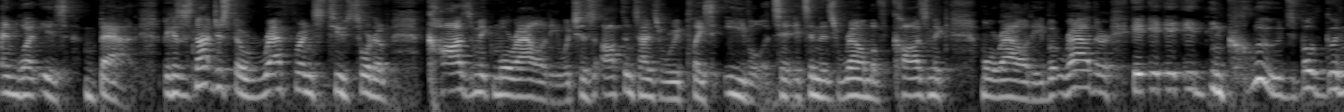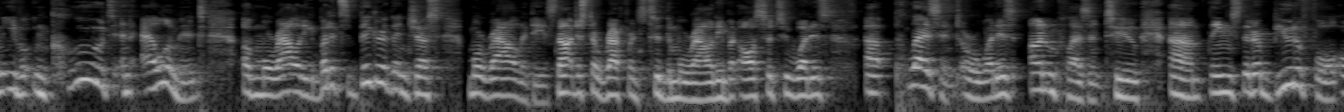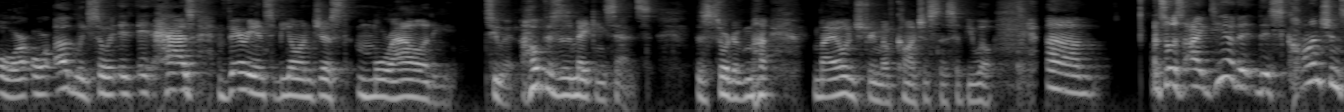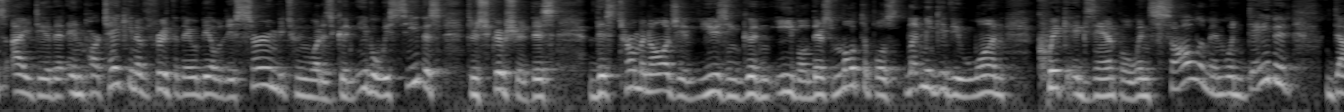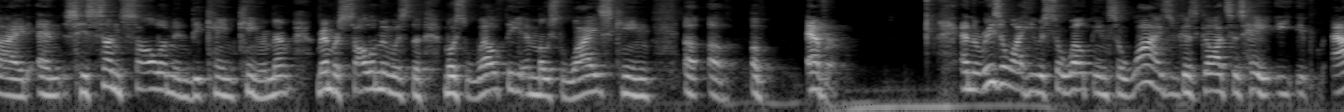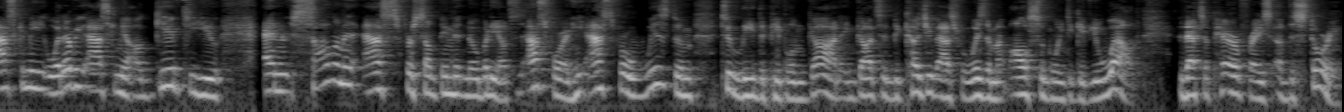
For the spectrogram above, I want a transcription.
and what is bad. Because it's not just a reference to sort of cosmic morality which is oftentimes where we place evil. It's in, it's in this realm of cosmic morality but rather it, it, it includes both good and evil includes an element of morality but it's bigger than just morality. It's not just a reference to the morality but also to what is uh, pleasant or what is unpleasant to um, things that are beautiful or or ugly. So it, it has variance beyond just morality to it. I hope this is making sense. This is sort of my my own stream of consciousness, if you will. Um, and so this idea that this conscience idea that in partaking of the fruit that they would be able to discern between what is good and evil, we see this through scripture, this, this terminology of using good and evil. There's multiples. Let me give you one quick example. When Solomon, when David died and his son Solomon became king, remember, remember Solomon was the most wealthy and most wise king uh, of, of ever and the reason why he was so wealthy and so wise is because God says, Hey, ask me, whatever you ask me, I'll give to you. And Solomon asks for something that nobody else has asked for. And he asked for wisdom to lead the people of God. And God said, Because you've asked for wisdom, I'm also going to give you wealth. That's a paraphrase of the story.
